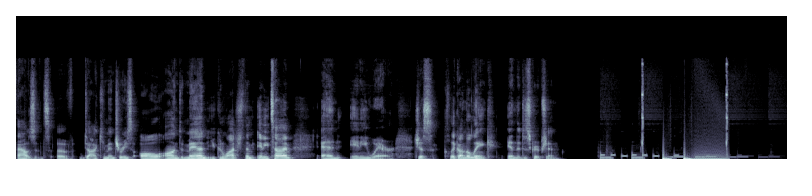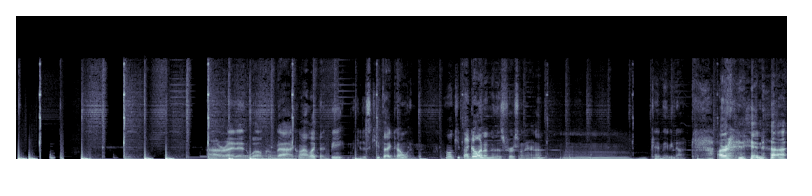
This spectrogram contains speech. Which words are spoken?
thousands of documentaries all on demand. You can watch them anytime and anywhere. Just click on the link in the description. And welcome back. Wow, I like that beat. We can just keep that going. We'll keep that going into this first one here, huh? Mm, okay, maybe not. All right, in uh,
